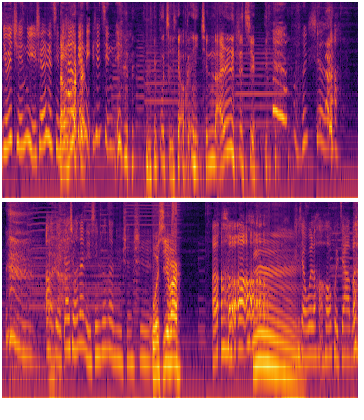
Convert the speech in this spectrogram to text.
有一群女生是情敌，还要跟你是情敌，你不仅要跟一群男人是情敌，不是了。哦，对，大雄，那你心中的女神是我媳妇儿。啊啊啊啊！嗯是想为了好好回家吧？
